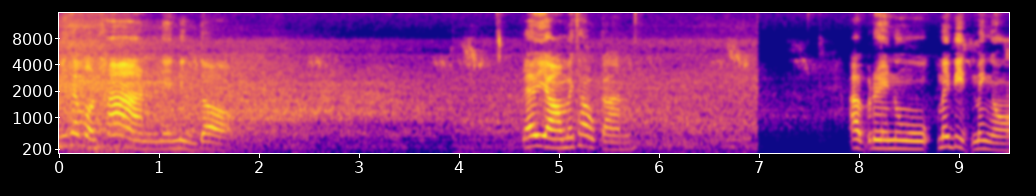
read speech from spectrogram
มีทั้งหมดห้าในหนึ่งดอก แล้วยาวไม่เท่ากัน อับเรนูไม่บิดไม่งอ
